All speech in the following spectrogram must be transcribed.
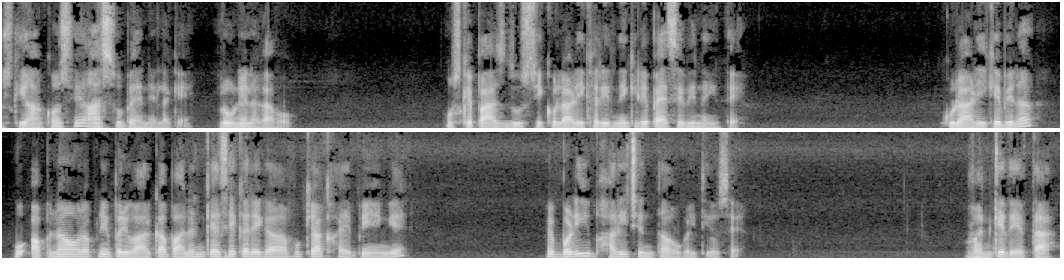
उसकी आँखों से आँसू बहने लगे, रोने लगा वो। उसके पास दूसरी कुल्हाड़ी खरीदने के लिए पैसे भी नहीं थे। कुल्हाड़ी के बिना वो अपना और अपने परिवार का पालन कैसे करेगा, वो क्या खाए पिएँगे में बड़ी भारी चिंता हो गई थी उसे। वन के देवता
